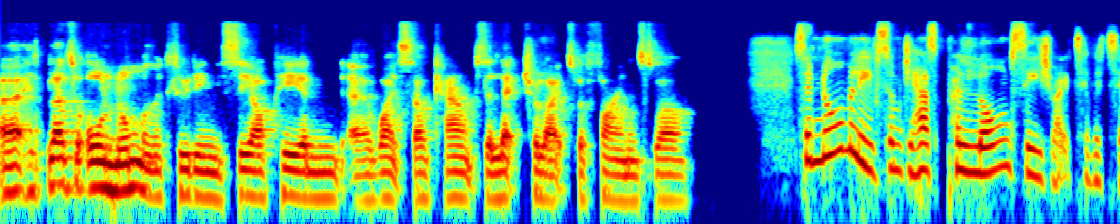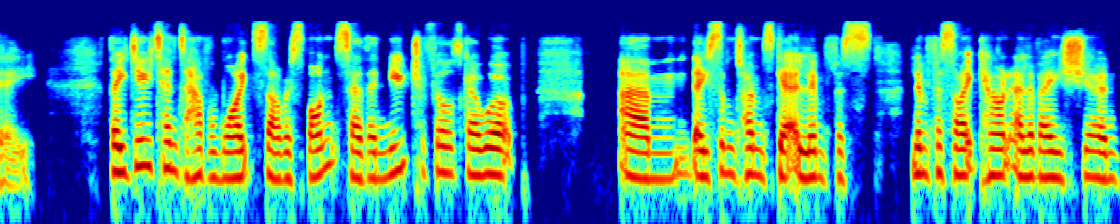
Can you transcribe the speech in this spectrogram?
Uh, his bloods were all normal, including CRP and uh, white cell counts. Electrolytes were fine as well. So normally, if somebody has prolonged seizure activity, they do tend to have a white cell response. So their neutrophils go up. Um, they sometimes get a lymphos- lymphocyte count elevation.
